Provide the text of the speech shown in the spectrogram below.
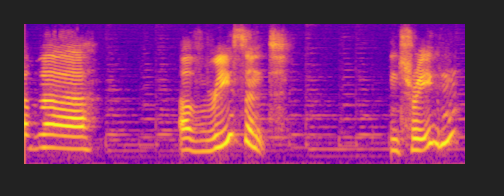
of uh, of recent intrigue. Hmm?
